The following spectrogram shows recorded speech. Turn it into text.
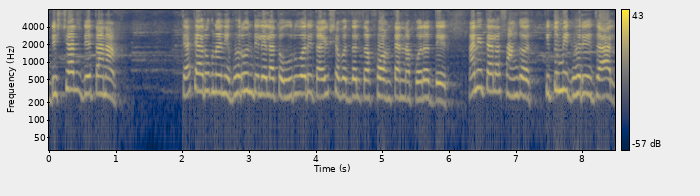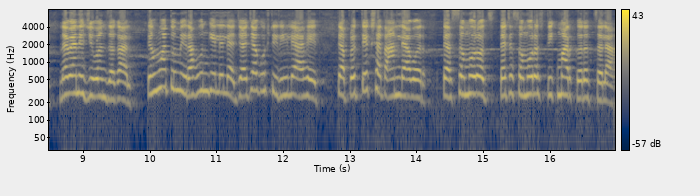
डिस्चार्ज देताना त्या त्या रुग्णाने भरून दिलेला तो उर्वरित आयुष्याबद्दलचा फॉर्म त्यांना परत देत आणि त्याला सांगत की तुम्ही घरी जाल नव्याने जीवन जगाल. तेव्हा तुम्ही राहून गेलेल्या ज्या ज्या गोष्टी लिहिल्या आहेत त्या प्रत्यक्षात आणल्यावर त्या समोरच त्याच्या समोरच टिकमार करत चला.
